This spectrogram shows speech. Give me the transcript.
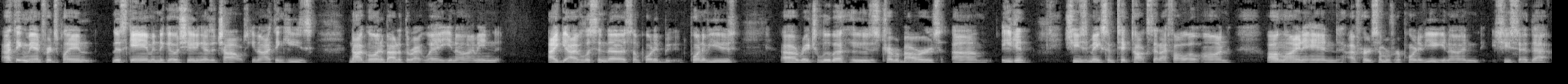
I think Manfred's playing this game and negotiating as a child. You know, I think he's not going about it the right way. You know, I mean, I, I've listened to some point of point of views. Uh, Rachel Luba, who's Trevor Bauer's um, agent, she's made some TikToks that I follow on online, and I've heard some of her point of view. You know, and she said that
